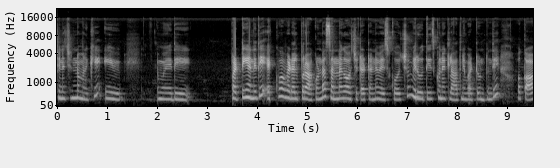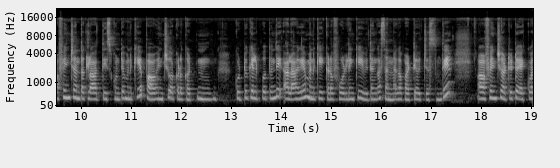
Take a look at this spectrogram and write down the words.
చిన్న చిన్న మనకి ఈ ఇది పట్టి అనేది ఎక్కువ వెడల్పు రాకుండా సన్నగా వచ్చేటట్టు వేసుకోవచ్చు. మీరు తీసుకునే క్లాత్ని బట్టి ఉంటుంది. ఒక హాఫ్ ఇంచ్ అంత క్లాత్ తీసుకుంటే మనకి పావు ఇంచు అక్కడ కట్ కుట్టుకెళ్ళిపోతుంది. అలాగే మనకి ఇక్కడ ఫోల్డింగ్కి ఈ విధంగా సన్నగా పట్టి వచ్చేస్తుంది. హాఫ్ ఇంచు అటు ఇటు ఎక్కువ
